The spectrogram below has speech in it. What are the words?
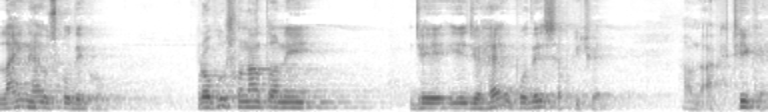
लाइन है, उसको देखो। प्रभु सनातने जे, ये जो है, उपदेश सब कुछ है। ठीक है।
